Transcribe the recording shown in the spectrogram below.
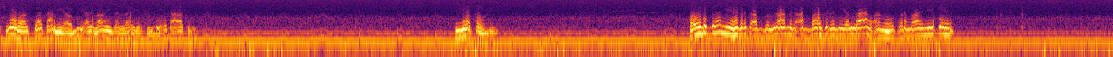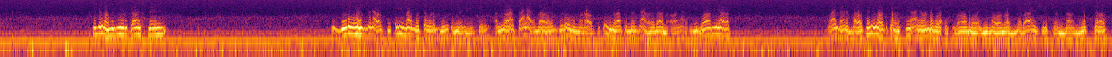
تشير أستاك عن يومي الله الله رسوله بتعاته هي قولي هذا قولي هدف عبد الله بن عباس رضي الله عنه فرمان يقول كل من يقول كاسي يقولون المنافقين متوجهون يقول الله تعالى يقول المنافقين لا تمنع لنا على إيماننا ولا يبعثون التنسيع لنا إسلام وإيمانا بمعيشة من المسلم وأن الله تعالى فرمت أن تكون الإسلام إيمان لا تعلم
